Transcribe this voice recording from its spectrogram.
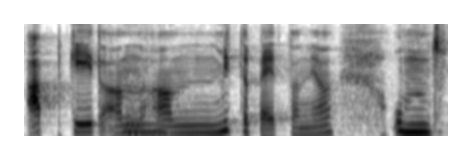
abgeht an, mhm. an Mitarbeitern, ja. Und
